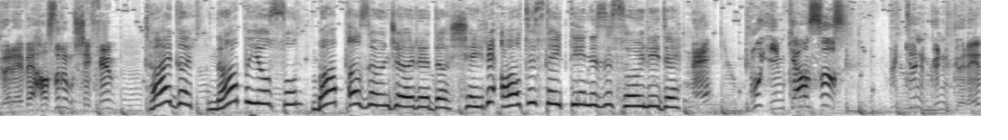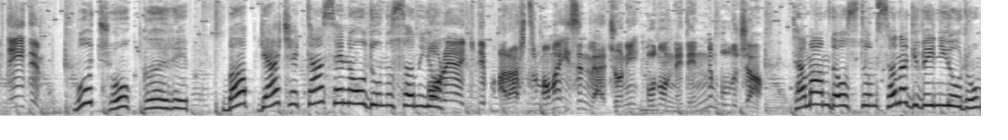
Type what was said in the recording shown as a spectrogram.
Göreve hazırım şefim. Tiger ne yapıyorsun? Bob az önce aradı. Şehri alt üst ettiğinizi söyledi. Ne? Bu imkansız. Bütün gün görevdeydim. Bu çok garip. Bob gerçekten sen olduğunu sanıyor. Oraya gidip araştırmama izin ver Johnny. Bunun nedenini bulacağım. Tamam dostum sana güveniyorum.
